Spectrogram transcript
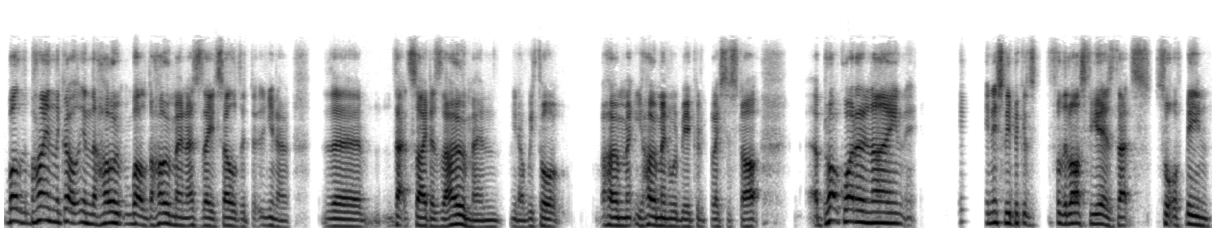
well, behind the goal in the home, well, the home end as they sold it, you know, the that side as the home end. You know, we thought home your home end would be a good place to start uh, Block 109 initially because for the last few years that's sort of been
